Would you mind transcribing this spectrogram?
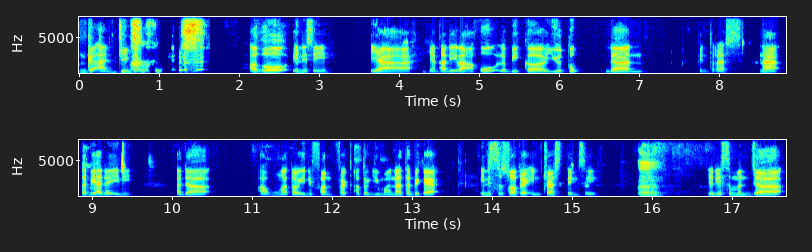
Enggak anjing. aku ini sih, ya yang tadi lah, aku lebih ke YouTube dan Pinterest. Nah, tapi ada ini. Ada aku nggak tahu ini fun fact atau gimana, tapi kayak ini sesuatu yang interesting sih. Hmm. Jadi semenjak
